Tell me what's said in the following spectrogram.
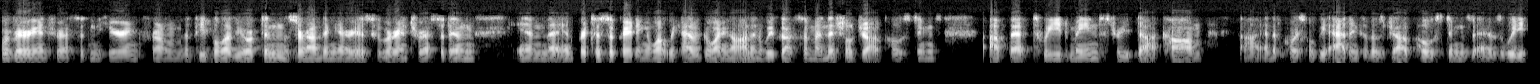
we're very interested in hearing from the people of Yorkton and the surrounding areas who are interested in in uh, in participating in what we have going on. And we've got some initial job postings up at tweedmainstreet.com. Uh, and of course, we'll be adding to those job postings as we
